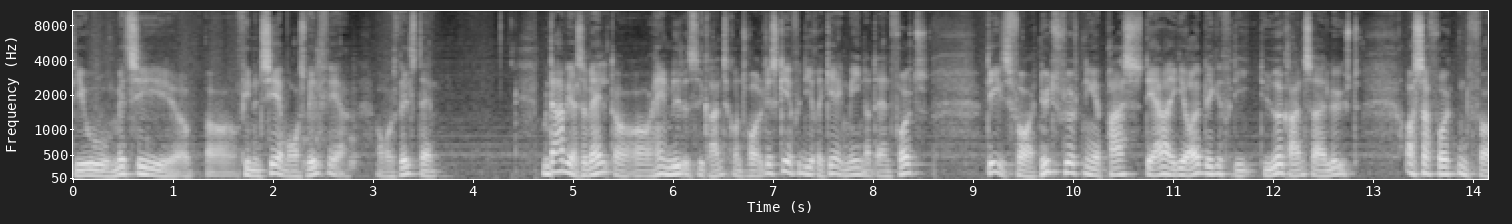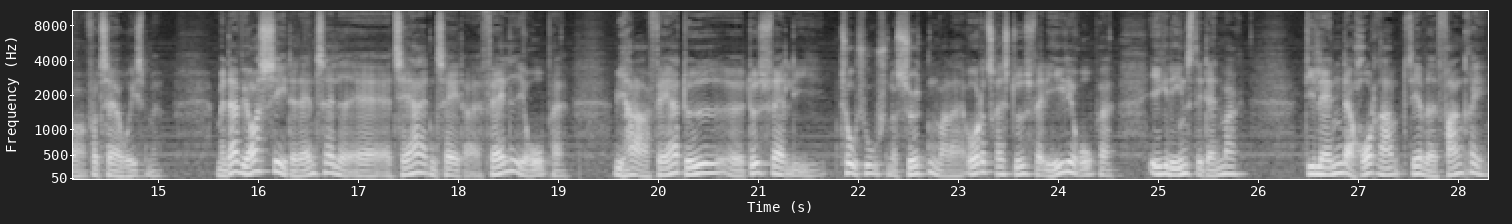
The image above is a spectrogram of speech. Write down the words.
Det er jo med til at, at finansiere vores velfærd og vores velstand. Men der har vi altså valgt at, at have en midlertidig grænsekontrol. Det sker, fordi regeringen mener, at der er en frygt. Dels for et nyt flygtningepres, det er der ikke i øjeblikket, fordi de ydre grænser er løst, og så frygten for, for terrorisme. Men der har vi også set, at antallet af terrorattentater er faldet i Europa. Vi har færre døde, øh, dødsfald i 2017, var der 68 dødsfald i hele Europa, ikke det eneste i Danmark. De lande, der er hårdt ramt, det har været Frankrig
